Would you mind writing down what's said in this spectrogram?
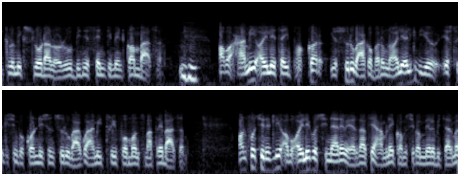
इकोनोमिक स्लोडाउनहरू बिजनेस सेन्टिमेन्ट कम भएको छ। अब हामी अहिले चाहिँ भर्खर यो सुरु भएको भनौँ न अहिले अलिकति यो यस्तो किसिमको कन्डिसन सुरु भएको हामी थ्री फोर मन्थ्स मात्रै भएको छ। अनफोर्चुनेटली अब अहिलेको सिनारीमा हेर्दा चाहिँ हामीलाई कमसेकम मेरो विचारमा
